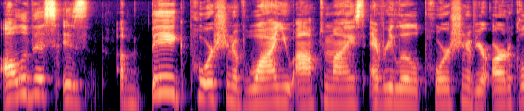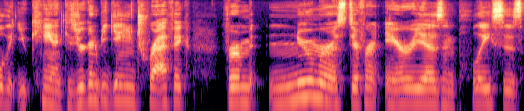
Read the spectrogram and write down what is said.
all of this is a big portion of why you optimized every little portion of your article that you can, because you're going to be gaining traffic from numerous different areas and places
